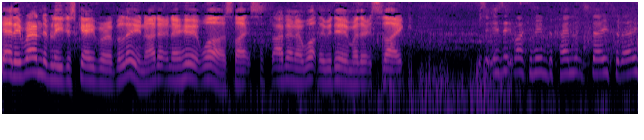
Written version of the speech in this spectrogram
Yeah, they randomly just gave her a balloon. I don't know who it was. Like, I don't know what they were doing. Whether it's like, it, is it like an Independence Day today?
